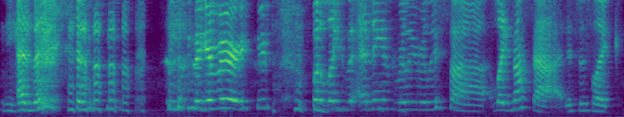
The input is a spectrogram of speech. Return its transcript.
and then and then they get married but like the ending is really really sad like not sad it's just like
